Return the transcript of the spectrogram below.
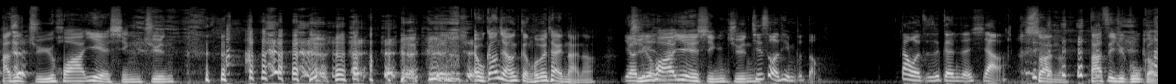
他是菊花夜行军。哎，我刚讲的梗会不会太难啊？菊花夜行军，其实我听不懂。但我只是跟着笑，算了，大家自己去 Google。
